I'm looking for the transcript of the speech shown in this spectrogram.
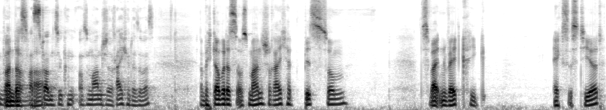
Wann was, das was war. droppen zu können? Osmanisches Reich oder sowas? Aber ich glaube, das Osmanische Reich hat bis zum Zweiten Weltkrieg existiert.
